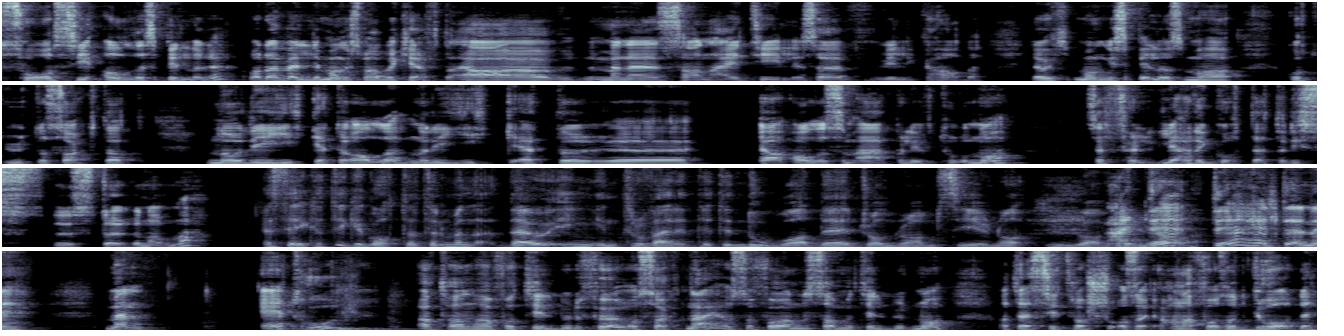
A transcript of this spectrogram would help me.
så å si alle spillere, og det er veldig mange som har bekrefta ja, men jeg sa nei tidlig, så jeg vil ikke ha det. Det er jo mange spillere som har gått ut og sagt at når de gikk etter alle, når de gikk etter øh, ja, alle som er på livturen nå, selvfølgelig har de gått etter de større navnene. Jeg sier ikke at det ikke er godt etter, men det er jo ingen troverdighet i noe av det John Rahm sier nå, Nei, det, det er jeg helt enig i. Men jeg tror at han har fått tilbudet før og sagt nei, og så får han det samme tilbudet nå. At det er situasjon... Altså, han er fortsatt grådig.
